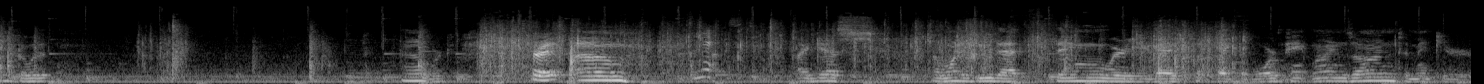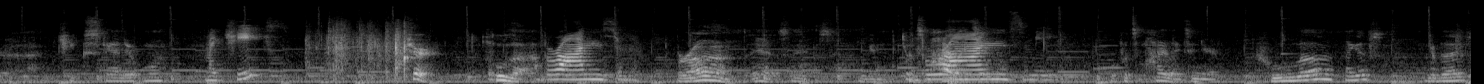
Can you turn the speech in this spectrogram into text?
I'll go with it. That'll work. Alright, um, Next. I guess I want to do that thing where you guys put like the war paint lines on to make your uh, cheeks stand out more. My cheeks. Sure. Hoola. Bronzer. Bronze. Yes, yes. You can put some highlights. bronze me. In. We'll put some highlights in your Hoola, I guess. Whatever that is.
